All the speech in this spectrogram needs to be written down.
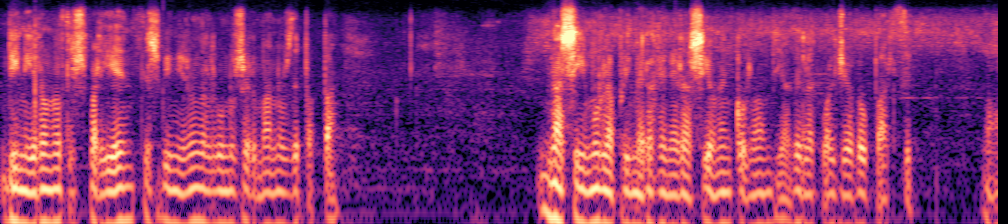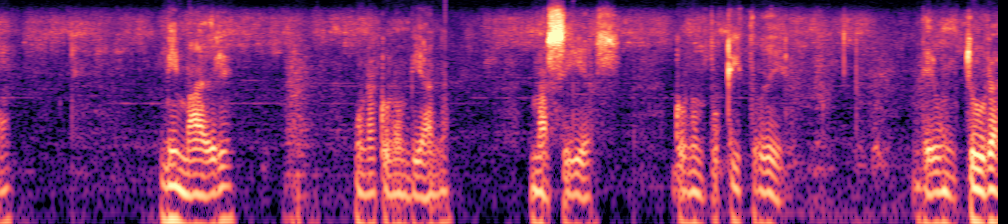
Vinieron otros parientes, vinieron algunos hermanos de papá. Nacimos la primera generación en Colombia, de la cual yo hago parte, ¿no? mi madre, una colombiana, Macías, con un poquito de, de untura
